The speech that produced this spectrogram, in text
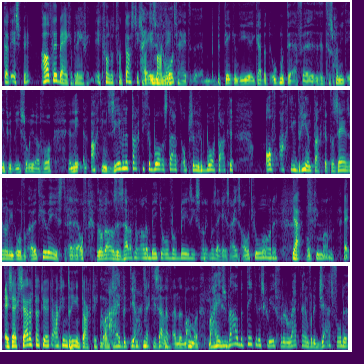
dat is me altijd bijgebleven. Ik vond het fantastisch Hij wat die is een man deed. grootheid. eh, Betekent die, ik heb het ook moeten even, het is maar niet 1, 2, 3, sorry daarvoor. In 1887 geboren staat op zijn geboorteakte. Of 1883, daar zijn ze nog niet over uit geweest. Eh, Of daar waren ze zelf nog al een beetje over bezig, zal ik maar zeggen. Hij is, oud geworden, Ja, ook die man. hij, hij zegt zelf dat hij uit 1883 komt. Maar hij, ja, zegt hij zelf. En de andere, maar hij is wel betekenis geweest voor de ragtime, voor de jazz, voor de,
